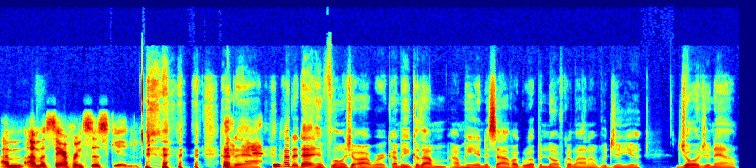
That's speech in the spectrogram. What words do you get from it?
I'm I'm a San Franciscan. how did that, how did that influence your artwork? I mean, because I'm I'm here in the South. I grew up in North Carolina, Virginia, Georgia now,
